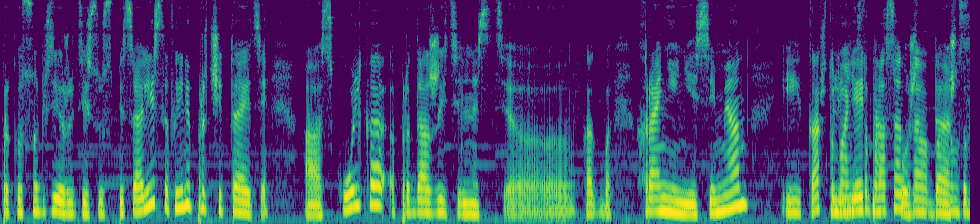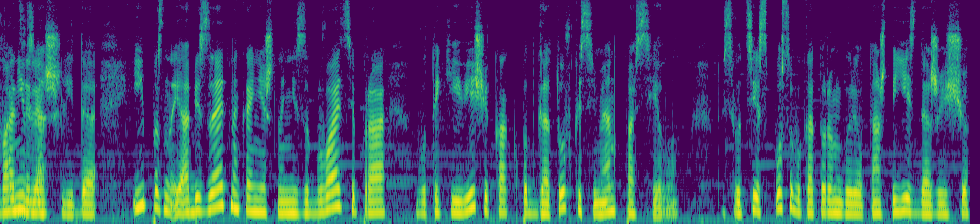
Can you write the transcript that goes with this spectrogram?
проконсультируйтесь у специалистов или прочитайте, а сколько продолжительность э, как бы хранения семян и как чтобы влияет на схожесть. Да, чтобы сходили. они зашли, да. И обязательно, конечно, не забывайте про вот такие вещи, как подготовка семян к посеву. То есть вот те способы, о которых я говорил, потому что есть даже еще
